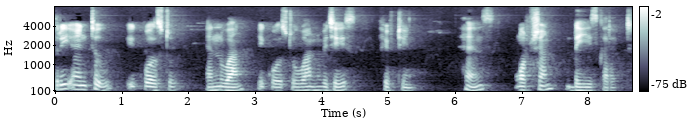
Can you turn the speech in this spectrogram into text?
3 and 2 equals to n1 equals to 1 which is 15 hence option D is correct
